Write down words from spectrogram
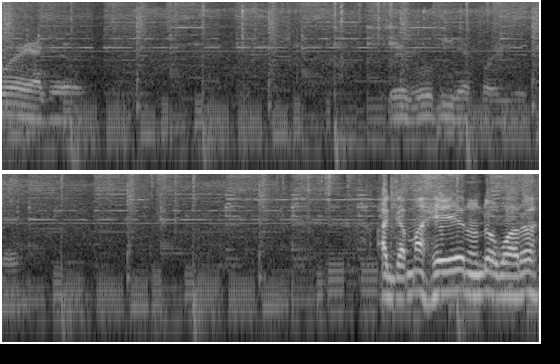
Don't worry, I did. will be there for you, okay? I got my head underwater.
